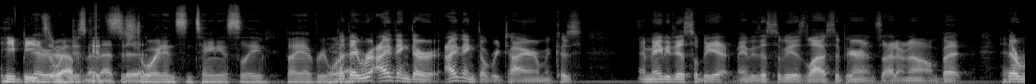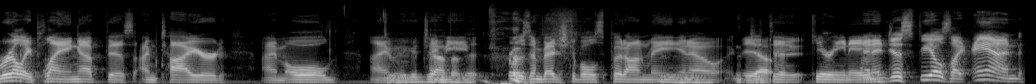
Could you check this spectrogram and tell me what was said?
He beats her everyone just gets that's it. destroyed instantaneously by everyone. But they, re- I think they're, I think they'll retire him because, and maybe this will be it. Maybe this will be his last appearance. I don't know. But they're really playing up this. I'm tired. I'm old. I'm Doing a good job I of it. frozen vegetables put on me. You know, Yeah. just to, Kyrian aid. and it just feels like, and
